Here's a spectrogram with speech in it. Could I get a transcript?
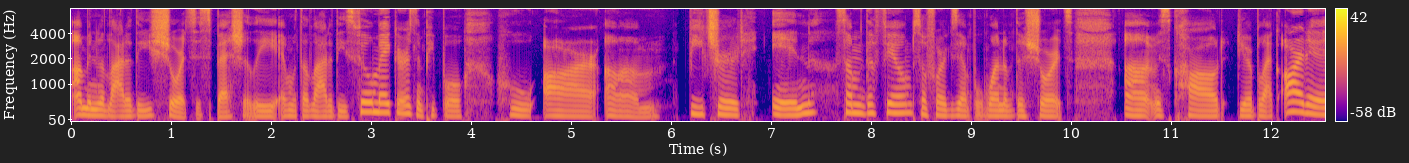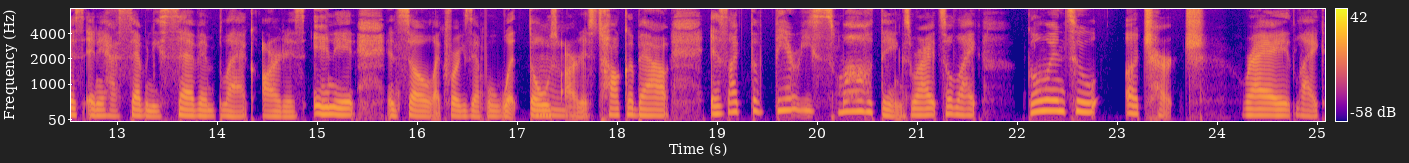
um in a lot of these shorts especially and with a lot of these filmmakers and people who are um featured in some of the films. So, for example, one of the shorts um, is called Dear Black Artists, and it has 77 black artists in it. And so, like, for example, what those artists talk about is like the very small things, right? So, like, going to a church, right? Like,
